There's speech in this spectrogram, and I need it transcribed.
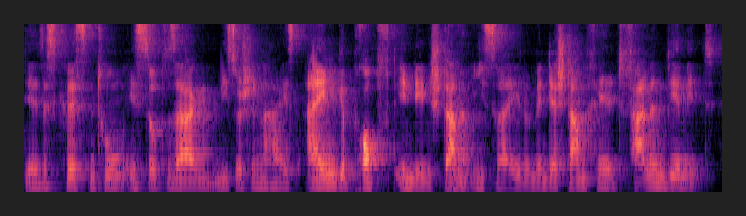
das Christentum ist sozusagen, wie es so schön heißt, eingepropft in den Stamm ja. Israel. Und wenn der Stamm fällt, fallen wir mit.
